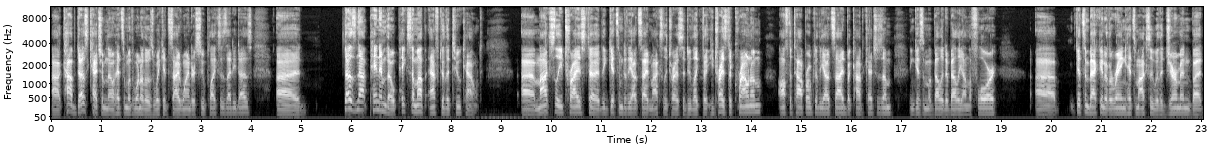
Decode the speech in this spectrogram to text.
Uh, Cobb does catch him though, hits him with one of those wicked sidewinder suplexes that he does. Uh, does not pin him though, picks him up after the two count. Uh, Moxley tries to gets him to the outside. Moxley tries to do like the he tries to crown him off the top rope to the outside, but Cobb catches him and gives him a belly to belly on the floor. Uh, gets him back into the ring, hits Moxley with a German, but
